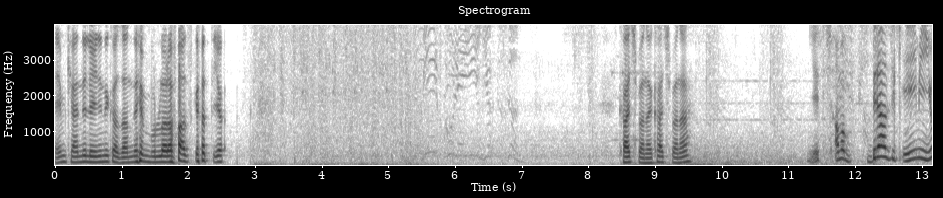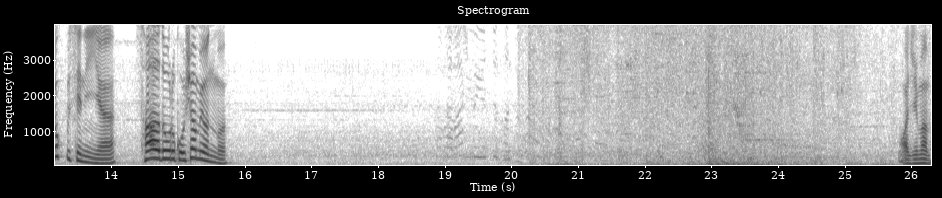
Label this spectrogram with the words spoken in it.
hem kendi lane'ini kazandı hem buralara baskı atıyor. Kaç bana kaç bana. Yetiş ama birazcık eğimin yok mu senin ya? Sağa doğru koşamıyorsun mu? Acımam.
